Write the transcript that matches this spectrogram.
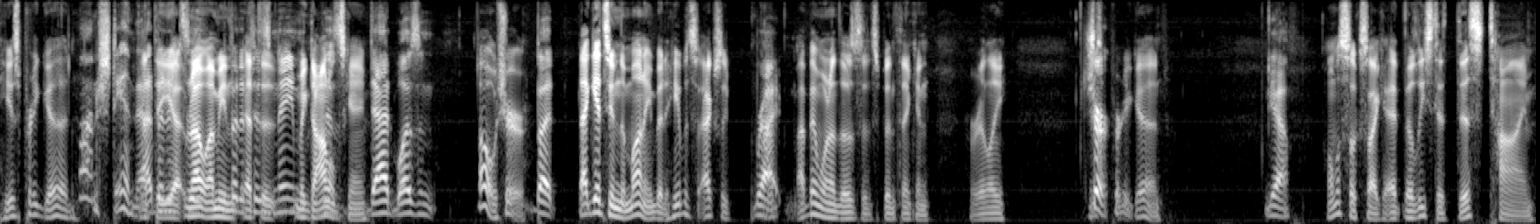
he was pretty good. I understand that. At the, but uh, no, I mean, at his the name, McDonald's game. Dad wasn't. Oh, sure. But That gets him the money, but he was actually Right. I, have been one of those that's been thinking, really, He's Sure. pretty good. yeah, Almost looks like at, at least at this time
